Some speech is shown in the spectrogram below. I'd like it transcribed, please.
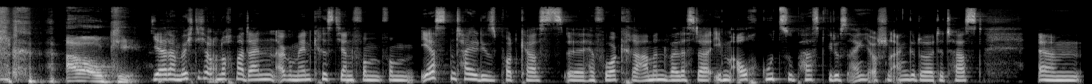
aber okay. Ja, da möchte ich auch noch mal dein Argument, Christian, vom, vom ersten Teil dieses Podcasts äh, hervorkramen, weil das da eben auch gut zu passt, wie du es eigentlich auch schon angedeutet hast. Ähm,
